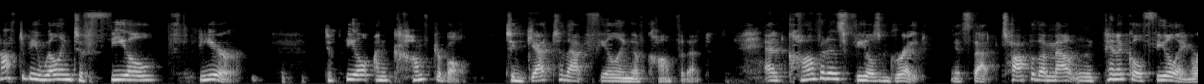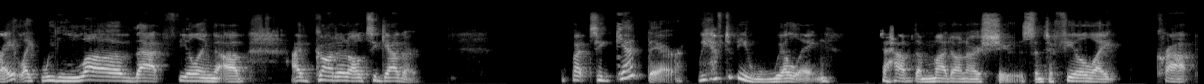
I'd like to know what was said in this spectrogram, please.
have to be willing to feel fear, to feel uncomfortable, to get to that feeling of confident. And confidence feels great. It's that top of the mountain pinnacle feeling, right? Like we love that feeling of, I've got it all together. But to get there, we have to be willing to have the mud on our shoes and to feel like crap,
